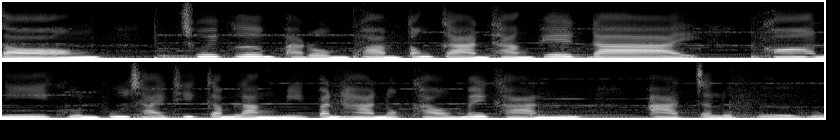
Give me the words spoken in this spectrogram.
2. ช่วยเพิ่มอารมณ์ความต้องการทางเพศได้ ข้อนี้คุณผู้ชายที่กำลังมีปัญหานกเขาไม่ขัน อาจจะลุกฮือหู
